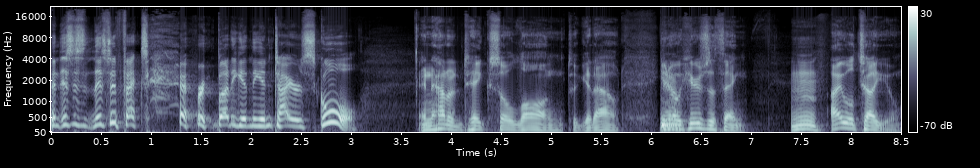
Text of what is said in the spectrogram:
And this is this affects everybody in the entire school. and how did it take so long to get out? You know, here's the thing. Mm. I will tell you,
